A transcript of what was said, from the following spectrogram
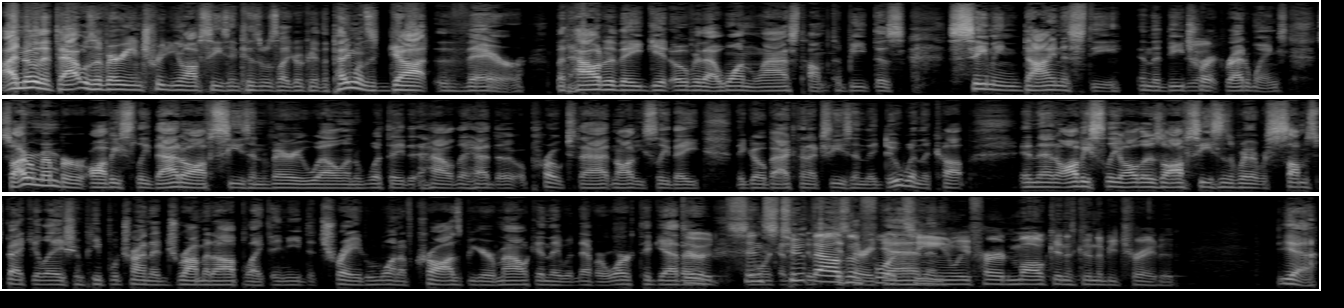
I know that that was a very intriguing offseason because it was like, okay, the Penguins got there, but how do they get over that one last hump to beat this seeming dynasty in the Detroit yeah. Red Wings? So I remember obviously that offseason very well and what they did, how they had to approach that. And obviously they, they go back the next season, they do win the cup. And then obviously all those off seasons where there was some speculation, people trying to drum it up like they need to trade one of Crosby or Malkin, they would never work together. Dude, since 2014, we've heard Malkin is going to be traded. Yeah,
